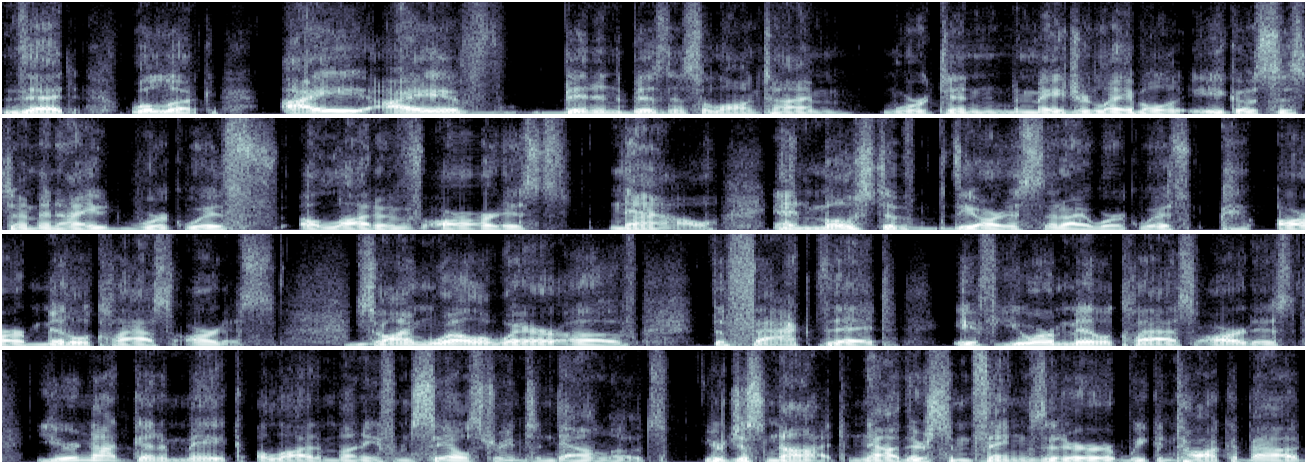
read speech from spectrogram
that, well, look, I, I have been in the business a long time, worked in the major label ecosystem, and I work with a lot of artists now. And most of the artists that I work with are middle class artists. Mm-hmm. So I'm well aware of the fact that if you're a middle class artist, you're not going to make a lot of money from sales streams and downloads. You're just not. Now, there's some things that are we can talk about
